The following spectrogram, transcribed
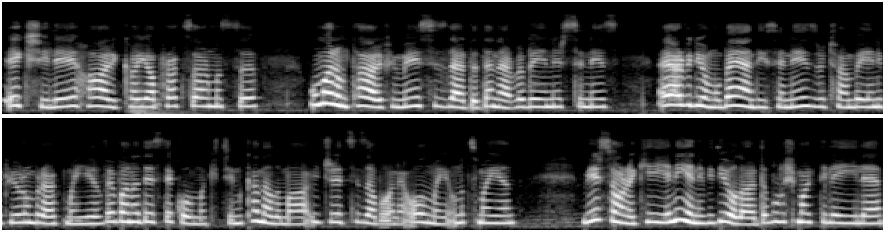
ekşili, harika yaprak sarması. Umarım tarifimi sizler de dener ve beğenirsiniz. Eğer videomu beğendiyseniz lütfen beğenip yorum bırakmayı ve bana destek olmak için kanalıma ücretsiz abone olmayı unutmayın. Bir sonraki yeni yeni videolarda buluşmak dileğiyle.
